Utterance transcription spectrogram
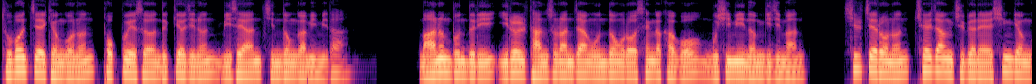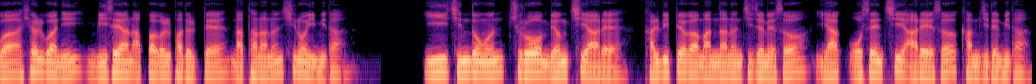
두 번째 경고는 복부에서 느껴지는 미세한 진동감입니다. 많은 분들이 이를 단순한 장 운동으로 생각하고 무심히 넘기지만 실제로는 췌장 주변의 신경과 혈관이 미세한 압박을 받을 때 나타나는 신호입니다. 이 진동은 주로 명치 아래, 갈비뼈가 만나는 지점에서 약 5cm 아래에서 감지됩니다.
